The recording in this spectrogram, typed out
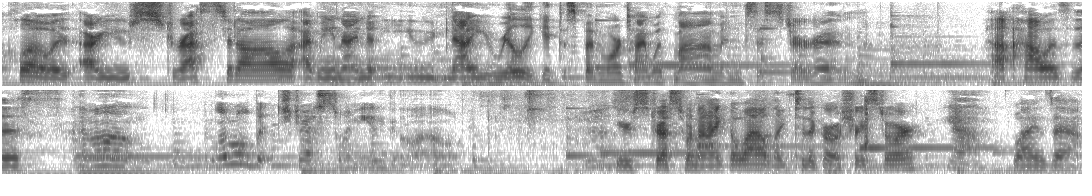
Chloe, are you stressed at all? I mean, I know you now. You really get to spend more time with mom and sister, and how, how is this? I'm a little bit stressed when you go out. Yes. You're stressed when I go out, like to the grocery store. Yeah. Why is that?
